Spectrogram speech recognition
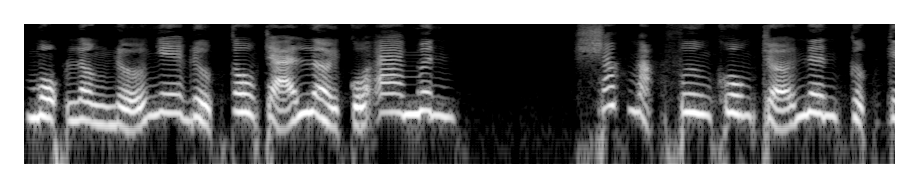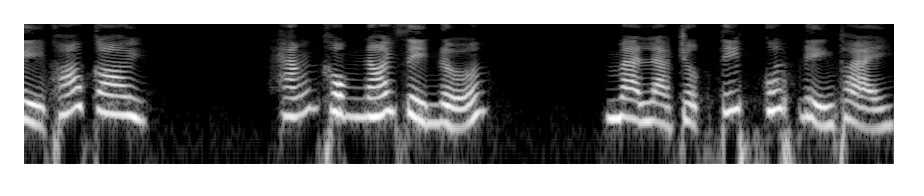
Một lần nữa nghe được câu trả lời của A Minh. Sắc mặt Phương Khôn trở nên cực kỳ khó coi. Hắn không nói gì nữa. Mà là trực tiếp cút điện thoại.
